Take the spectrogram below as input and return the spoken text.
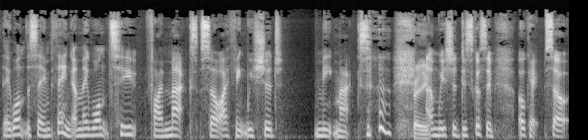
they want the same thing and they want to find Max. So I think we should meet Max and we should discuss him. Okay, so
